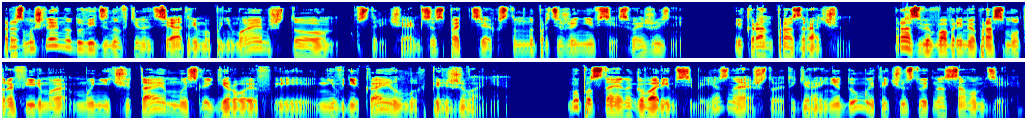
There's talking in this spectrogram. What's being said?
Размышляя над увиденным в кинотеатре, мы понимаем, что встречаемся с подтекстом на протяжении всей своей жизни. Экран прозрачен. Разве во время просмотра фильма мы не читаем мысли героев и не вникаем в их переживания? Мы постоянно говорим себе, я знаю, что эта героиня думает и чувствует на самом деле.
